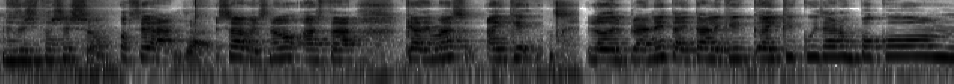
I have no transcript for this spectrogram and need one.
necesitas eso. O sea, Ya. ¿sabes, no? Hasta que además hay que, lo del planeta y tal, hay que, hay que cuidar un poco mm,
